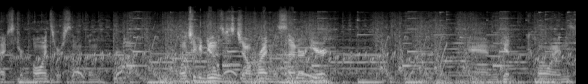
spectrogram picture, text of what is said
extra points or something. What you can do is just jump right in the center here and get coins.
